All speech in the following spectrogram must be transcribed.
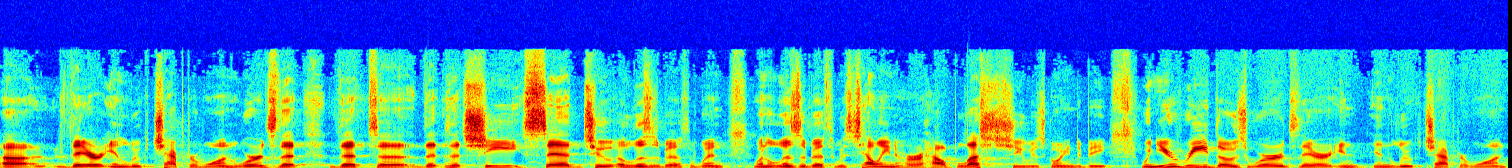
uh, there in Luke chapter 1, words that, that, uh, that, that she said to Elizabeth when, when Elizabeth was telling her how blessed she was going to be. When you read those words there in, in Luke chapter 1,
